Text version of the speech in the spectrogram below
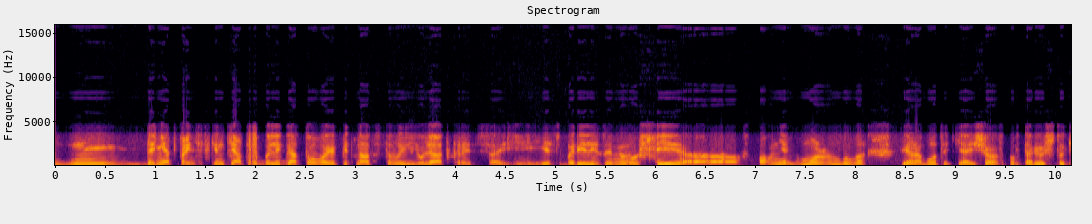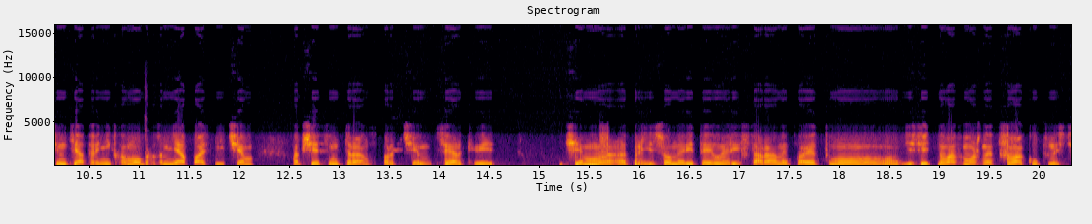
Да нет, в принципе, кинотеатры были готовы 15 июля открыться, и если бы релизами ушли, э, вполне можно было и работать. Я еще раз повторюсь, что кинотеатры никаким образом не опаснее, чем общественный транспорт, чем церкви, чем э, традиционные ритейлы и рестораны, поэтому действительно возможна это совокупность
